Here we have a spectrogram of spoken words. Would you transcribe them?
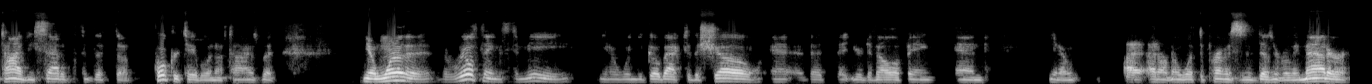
times he sat at the, the poker table enough times. But you know, one of the the real things to me, you know, when you go back to the show uh, that that you're developing, and you know, I, I don't know what the premise is. It doesn't really matter.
